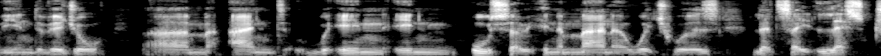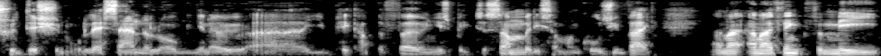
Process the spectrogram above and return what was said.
the individual, um, and in in also in a manner which was, let's say, less traditional, less analog. You know, uh, you pick up the phone, you speak to somebody, someone calls you back, and I and I think for me,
